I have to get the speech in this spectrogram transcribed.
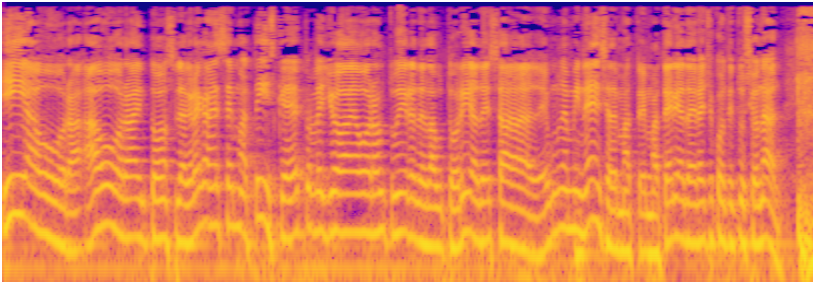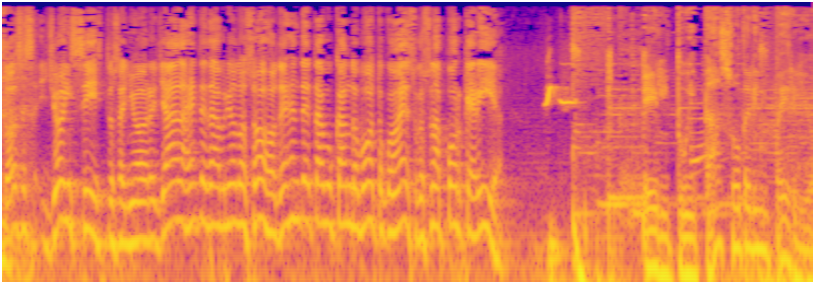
Y ahora, ahora entonces le agregan ese matiz que esto leyó ahora un Twitter de la autoría de esa, de una eminencia de mate- en materia de derecho constitucional. Entonces, yo insisto, señores, ya la gente te abrió los ojos, dejen de estar buscando votos con eso, que es una porquería. El tuitazo del imperio.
